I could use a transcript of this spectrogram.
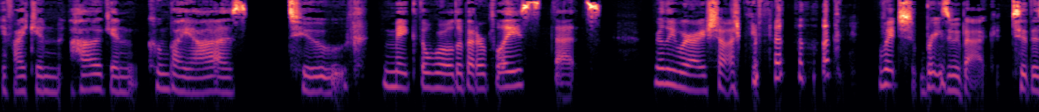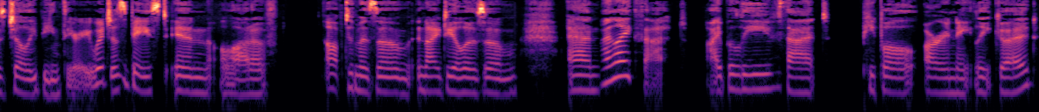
if I can hug and kumbaya to make the world a better place, that's really where I shine. which brings me back to this jelly bean theory, which is based in a lot of optimism and idealism. And I like that. I believe that people are innately good.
